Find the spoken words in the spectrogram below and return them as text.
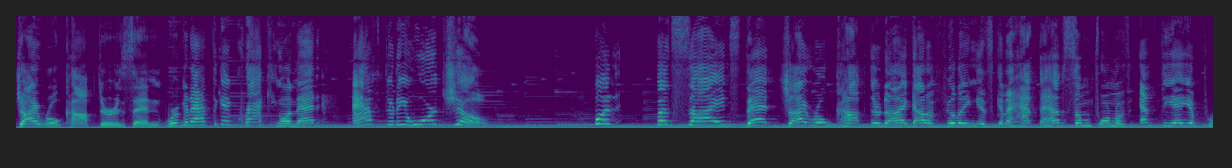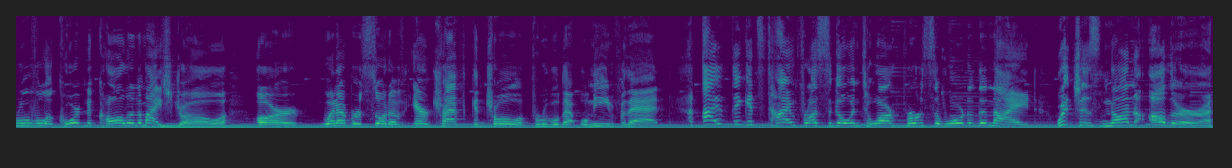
gyrocopters, and we're gonna have to get cracking on that after the award show. But besides that gyrocopter that I got a feeling is gonna have to have some form of FDA approval according to Carl and the Maestro, or whatever sort of air traffic control approval that we'll need for that. I think it's time for us to go into our first award of the night, which is none other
